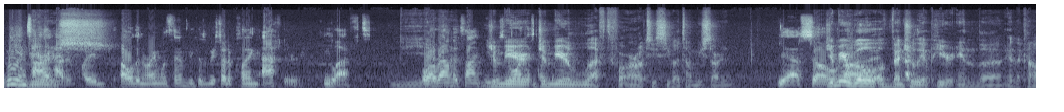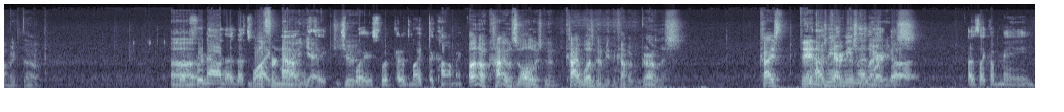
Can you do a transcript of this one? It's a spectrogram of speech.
me and Ty haven't played Elden Ring with him because we started playing after he left, yeah. or around the time he Jameer Jameer left for ROTC by the time we started. Yeah, so Jameer uh, will eventually appear in the in the comic though. But Uh, for now, that, that's but why for Kai now, yeah, taken Ju- place within like the comic. oh no, Kai was always gonna Kai was gonna be in the comic regardless. Kai's Thanos I mean, I character mean, is as like a as like a main.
